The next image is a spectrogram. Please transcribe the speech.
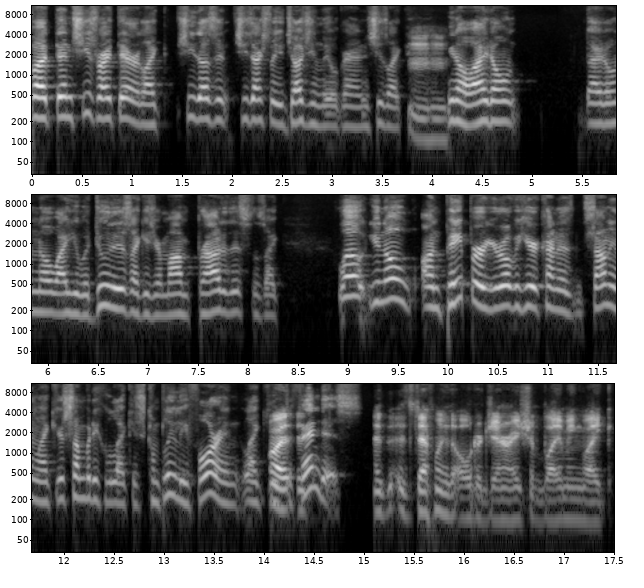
But then she's right there, like she doesn't. She's actually judging Leo Grande, and she's like, Mhm. you know, I don't, I don't know why you would do this. Like, is your mom proud of this? And it's like, well, you know, on paper, you're over here kind of sounding like you're somebody who like is completely foreign. Like you Well, defend this. It, it's definitely the older generation blaming like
